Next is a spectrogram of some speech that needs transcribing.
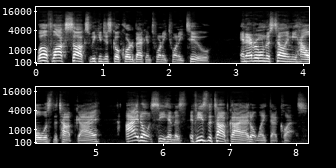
well, if Lock sucks, we can just go quarterback in 2022. And everyone was telling me Howell was the top guy. I don't see him as if he's the top guy. I don't like that class.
